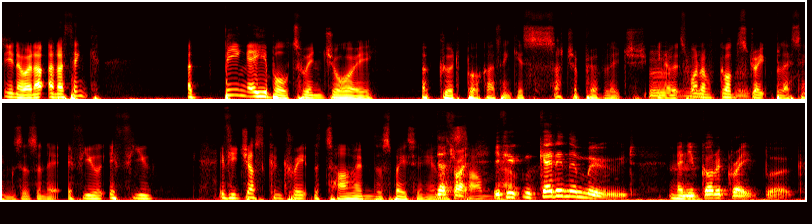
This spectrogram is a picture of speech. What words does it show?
you know, and I, and I think being able to enjoy a good book, I think, is such a privilege. You know, it's one Mm, of God's mm. great blessings, isn't it? If you, if you, if you just can create the time, the space in your That's life right. If you can get in the mood and Mm. you've got a great book,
